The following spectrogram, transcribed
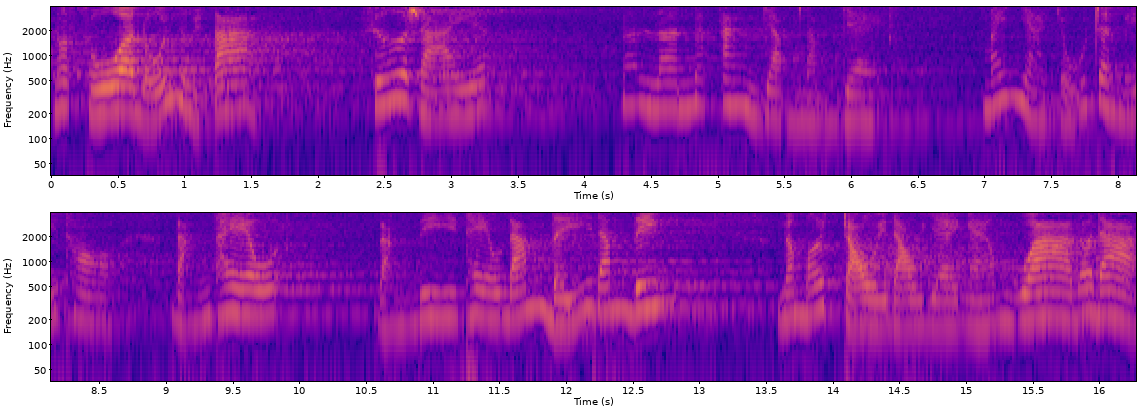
Nó xua đuổi người ta. Xưa rài á, Nó lên nó ăn dầm nằm về. Mấy nhà chủ trên Mỹ Tho Đặng theo Đặng đi theo đám đỉ đám điếm. Nó mới trồi đầu về ngày hôm qua đó đa.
